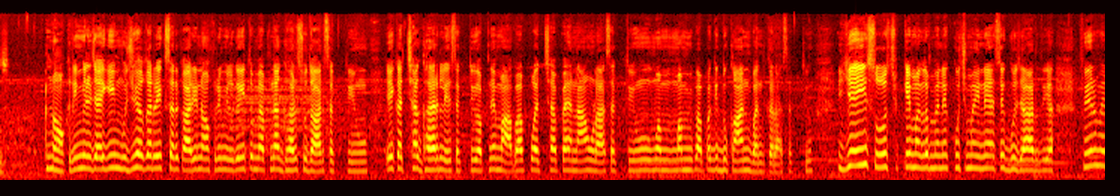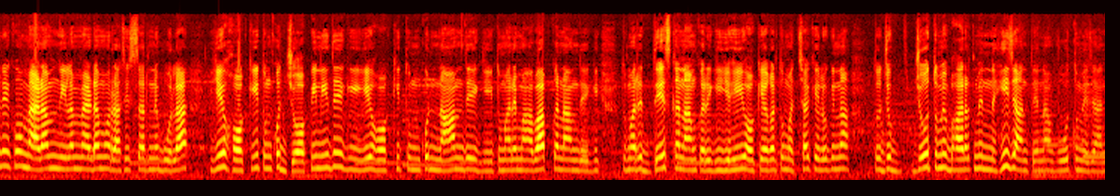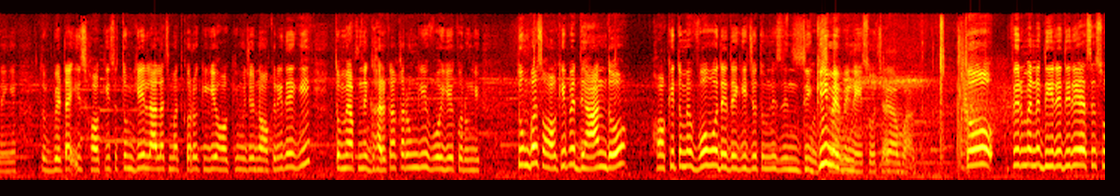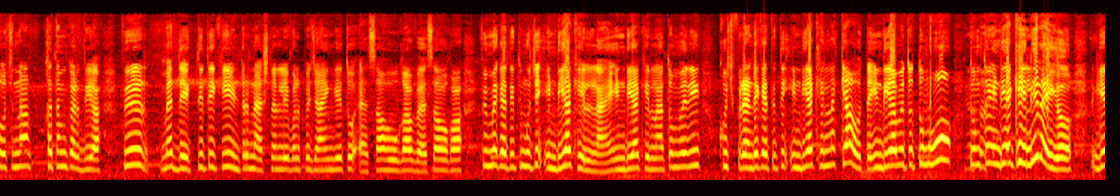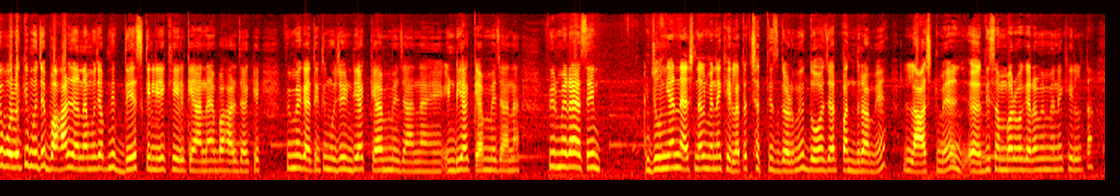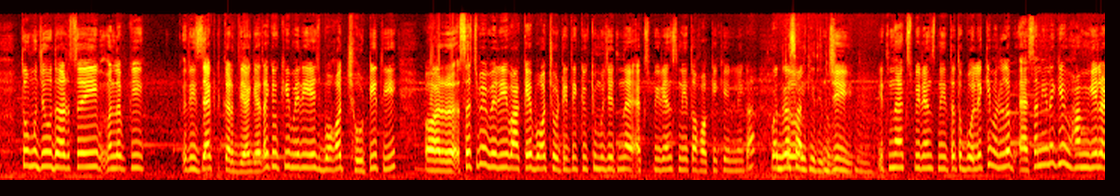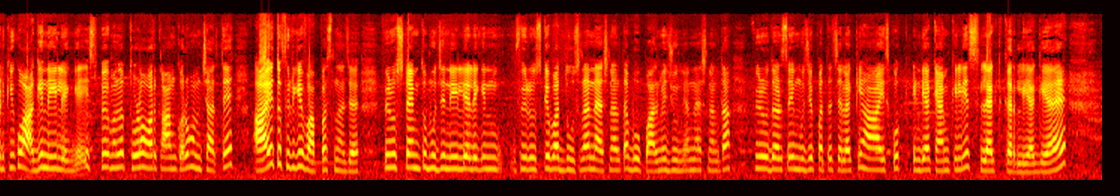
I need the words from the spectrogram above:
नौकरी मिल जाएगी। मुझे अगर एक सरकारी नौकरी मिल गई तो मैं अपना घर सुधार सकती हूँ, एक अच्छा घर ले सकती हूँ, अपने माँ बाप को अच्छा पहना उड़ा सकती हूँ मम्मी पापा की दुकान बंद करा सकती हूँ। यही सोच के मतलब मैंने कुछ महीने ऐसे गुजार दिया। फिर मेरे को मैडम, नीलम मैडम और आशीष सर ने बोला, ये हॉकी तुमको जॉब ही नहीं देगी, ये हॉकी तुमको नाम देगी, तुम्हारे माँ बाप का नाम देगी, तुम्हारे देश का नाम करेगी। यही हॉकी अगर तुम अच्छा खेलोगे ना तो जो जो तुम्हें भारत में नहीं जानते ना, वो तुम्हें जानेंगे। तो बेटा इस हॉकी से तुम ये लालच मत करो कि ये हॉकी मुझे नौकरी देगी तो मैं अपने घर का करूँगी वो ये करूँगी। तुम बस हॉकी पे ध्यान दो हॉकी तुम्हें वो वो दे देगी जो तुमने ज़िंदगी में भी नहीं सोचा क्या बात। तो फिर मैंने धीरे धीरे ऐसे सोचना ख़त्म कर दिया। फिर मैं देखती थी कि इंटरनेशनल लेवल पे जाएँगे तो ऐसा होगा, वैसा होगा। फिर मैं कहती थी, मुझे इंडिया खेलना है इंडिया खेलना है। तो मेरी कुछ फ्रेंडें कहती थी इंडिया खेलना क्या होता है? इंडिया में तो तुम हो, तुम तो इंडिया खेल ही रही हो। ये बोलो कि मुझे बाहर जाना है, मुझे अपने देश के लिए खेल के आना है बाहर जाके। फिर मैं कहती थी, मुझे इंडिया कैम्प में जाना है इंडिया कैम्प में जाना है। फिर मेरा ऐसे ही जूनियर नेशनल मैंने खेला था छत्तीसगढ़ में 2015 में, लास्ट में दिसंबर वगैरह में मैंने खेला था। तो मुझे उधर से ही मतलब कि रिजेक्ट कर दिया गया था क्योंकि मेरी एज बहुत छोटी थी और सच में मेरी वाकई बहुत छोटी थी क्योंकि मुझे इतना एक्सपीरियंस नहीं था हॉकी खेलने का। पंद्रह तो, साल की थी तुम? जी हम्म। इतना एक्सपीरियंस नहीं था तो बोले कि मतलब ऐसा नहीं ना कि हम ये लड़की को आगे नहीं लेंगे इस पर मतलब थोड़ा और काम करो हम चाहते हैं आए तो फिर ये वापस ना जाए। फिर उस टाइम तो मुझे नहीं लिया लेकिन फिर उसके बाद दूसरा नेशनल था भोपाल में जूनियर नेशनल था। फिर उधर से मुझे पता चला कि हाँ इसको इंडिया कैंप के लिए सिलेक्ट कर लिया गया है।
